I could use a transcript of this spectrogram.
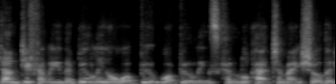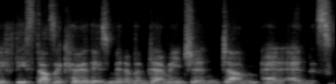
done differently in the building or what, what buildings can look at to make sure that if this does occur, there's minimum damage and, um, and, and it's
